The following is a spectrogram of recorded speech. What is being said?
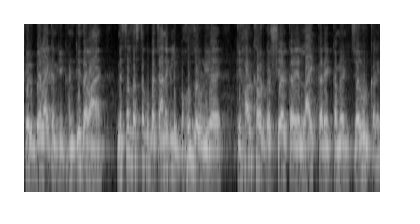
फिर बेल आइकन की घंटी दबाएँ। नेशनल दस्तक को बचाने के लिए बहुत ज़रूरी है कि हर खबर को शेयर करें, लाइक करें, कमेंट ज़रूर करें।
